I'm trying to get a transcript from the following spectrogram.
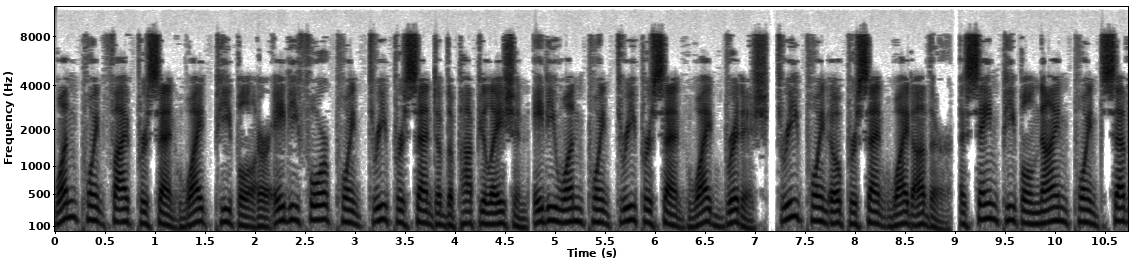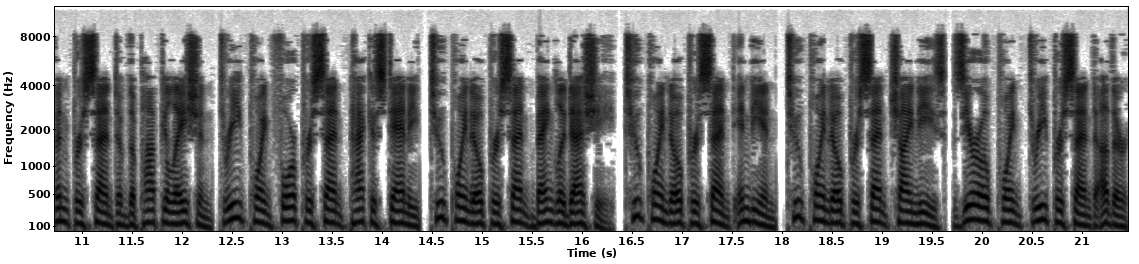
1.5% white people are 84.3% of the population 81.3% white British, 3.0% white other, Asian people 9.7% of the population 3.4% Pakistani, 2.0% Bangladeshi, 2.0% Indian, 2.0% Chinese, 0.3% other,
